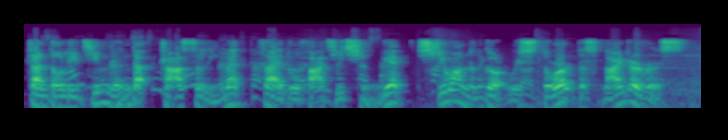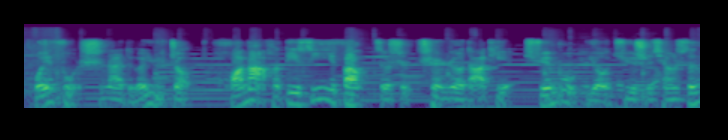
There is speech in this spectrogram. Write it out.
战斗力惊人的扎斯林们再度发起请愿，希望能够 restore the Snyderverse，恢复施耐德宇宙。华纳和 DC 一方则是趁热打铁，宣布由巨石强森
